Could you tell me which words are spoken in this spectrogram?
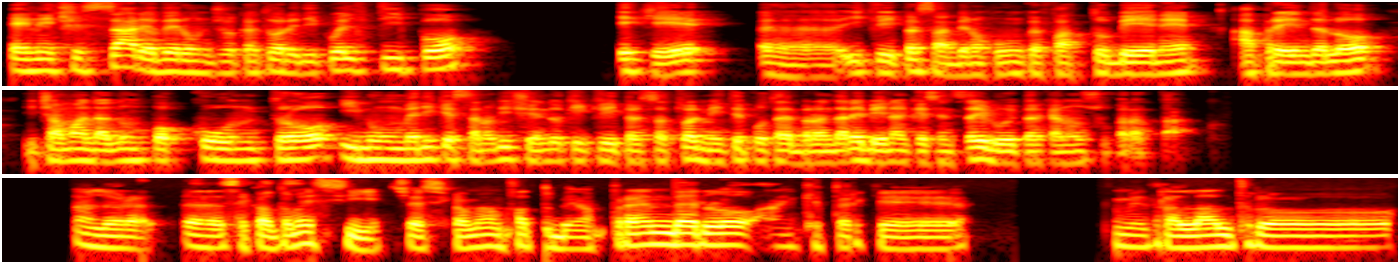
è necessario avere un giocatore di quel tipo e che eh, i Clippers abbiano comunque fatto bene a prenderlo, diciamo andando un po' contro i numeri che stanno dicendo che i Clippers attualmente potrebbero andare bene anche senza di lui perché hanno un super attacco. Allora, eh, secondo me sì, cioè secondo me hanno fatto bene a prenderlo anche perché, come tra l'altro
